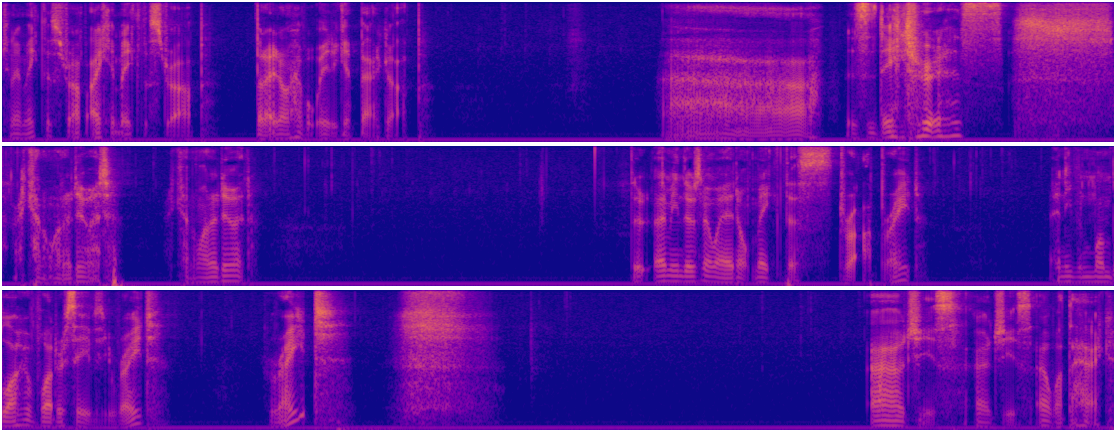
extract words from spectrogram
Can I make this drop? I can make this drop, but I don't have a way to get back up. Ah, this is dangerous. I kind of want to do it. I kind of want to do it. There, I mean, there's no way I don't make this drop, right? And even one block of water saves you, right? Right? Oh, jeez. Oh, jeez. Oh, what the heck?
